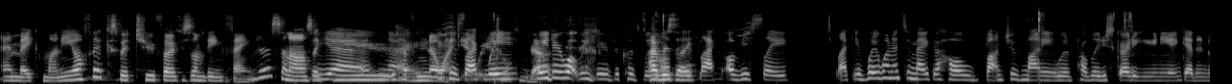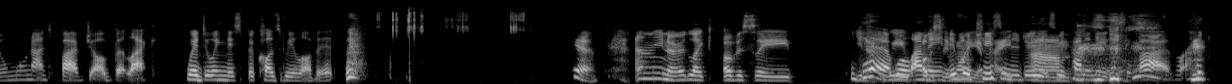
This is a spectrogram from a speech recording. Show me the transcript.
and make money off it because we're too focused on being famous. And I was like, yeah, you have no because idea like we you're talking about. we do what we do because we I love was it. like- like obviously like if we wanted to make a whole bunch of money we'd probably just go to uni and get a normal 9 to 5 job but like we're doing this because we love it Yeah, and you know, like obviously, you know, yeah we well i mean if we're choosing paid. to do this we Um, kind of need to survive like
